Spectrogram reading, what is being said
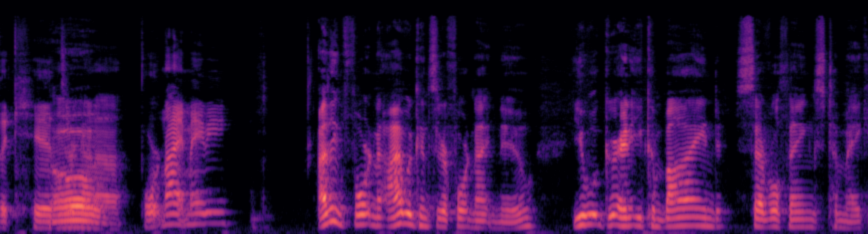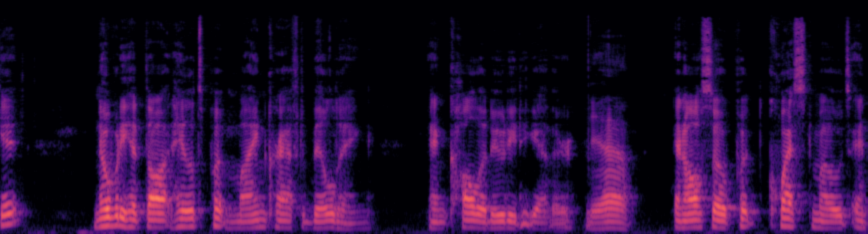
the kids Oh. are gonna Fortnite maybe? I think Fortnite. I would consider Fortnite new. You granted you combined several things to make it. Nobody had thought, hey, let's put Minecraft building and Call of Duty together, Yeah. and also put quest modes. And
